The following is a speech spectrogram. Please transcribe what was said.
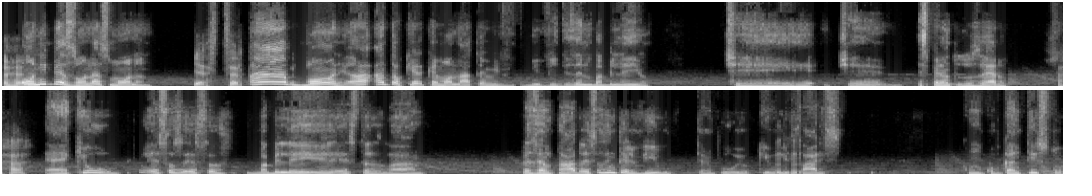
Aha. oni bezonas monon. Yes, certe. Ah, bone. Ah, Antaŭ kelkaj monatoj mi, mi vidis en Babilejo ĉe ĉe Esperanto do Zero, Aha. é que o essas essas Babilei, estas lá apresentado essas interviews, interview que ele Uhum. faz com com cantisto,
